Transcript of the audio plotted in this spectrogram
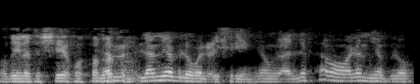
فضيلة الشيخ وفقكم لم, لم يبلغ العشرين يوم يؤلفها وهو لم يبلغ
